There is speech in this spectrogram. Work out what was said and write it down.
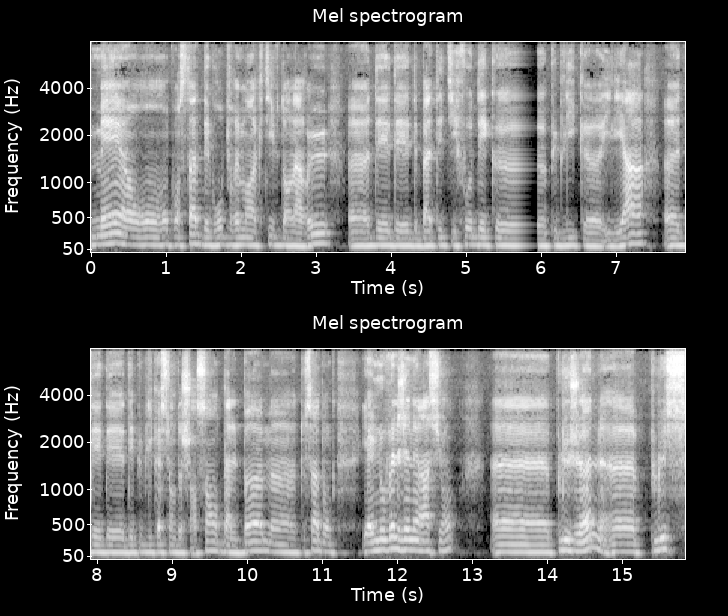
Mais on, constate des groupes vraiment actifs dans la rue, des, bah, des, tifos dès que public il y a, des, publications de chansons, d'albums, tout ça. Donc il y a une nouvelle génération, plus jeune, plus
